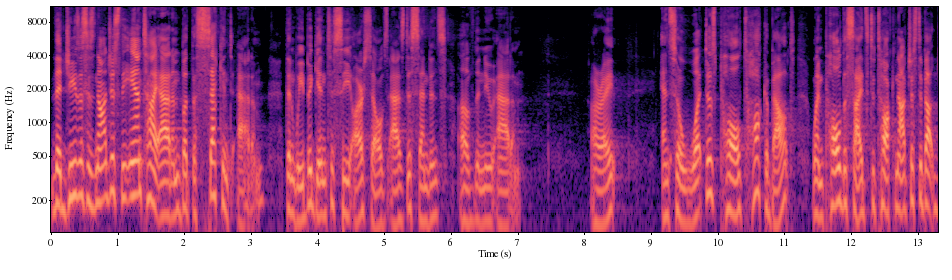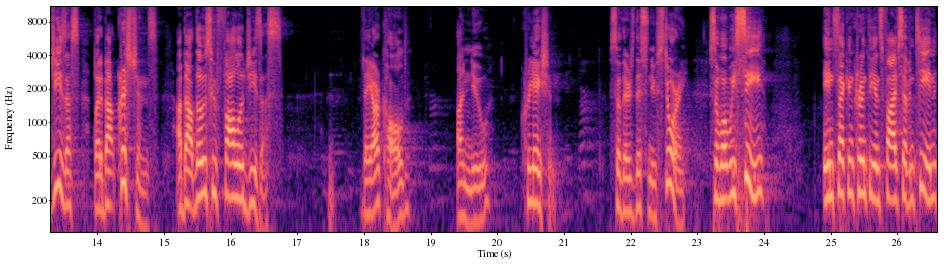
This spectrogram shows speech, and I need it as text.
that Jesus is not just the anti Adam, but the second Adam, then we begin to see ourselves as descendants of the new Adam. All right? And so, what does Paul talk about when Paul decides to talk not just about Jesus, but about Christians, about those who follow Jesus? They are called a new creation. So there's this new story. So what we see in 2 Corinthians 5:17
